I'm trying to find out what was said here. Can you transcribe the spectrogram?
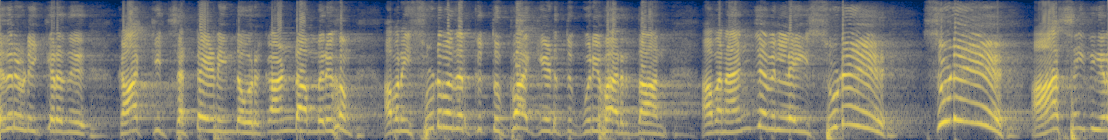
எதிரொலிக்கிறது. காக்கி சட்டை அணிந்த ஒரு காண்டாம் மிருகம் அவனை சுடுவதற்கு துப்பாக்கி எடுத்து குறிபார்த்தான். அவன் அஞ்சவில்லை சுடு சுடு ஆசை தீர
